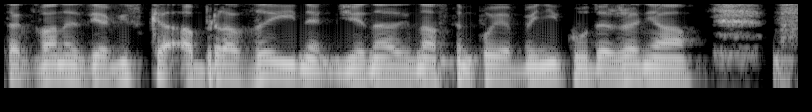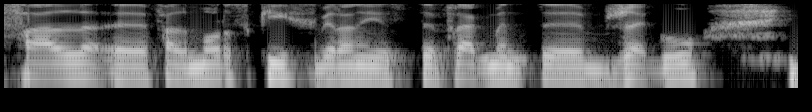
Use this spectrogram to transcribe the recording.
Tak zwane zjawiska abrazyjne, gdzie na, następuje w wyniku uderzenia fal, fal morskich. Zbierany jest fragment brzegu i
